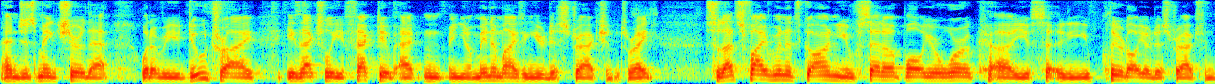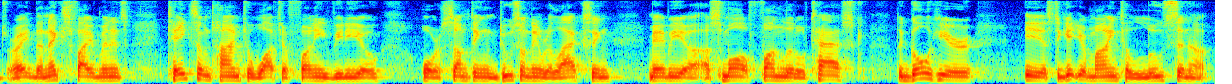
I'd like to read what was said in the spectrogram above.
and just make sure that whatever you do try is actually effective at you know minimizing your distractions. Right. So that's five minutes gone. You've set up all your work. Uh, you've set, you've cleared all your distractions. Right. The next five minutes, take some time to watch a funny video or something. Do something relaxing. Maybe a, a small, fun little task. The goal here is to get your mind to loosen up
